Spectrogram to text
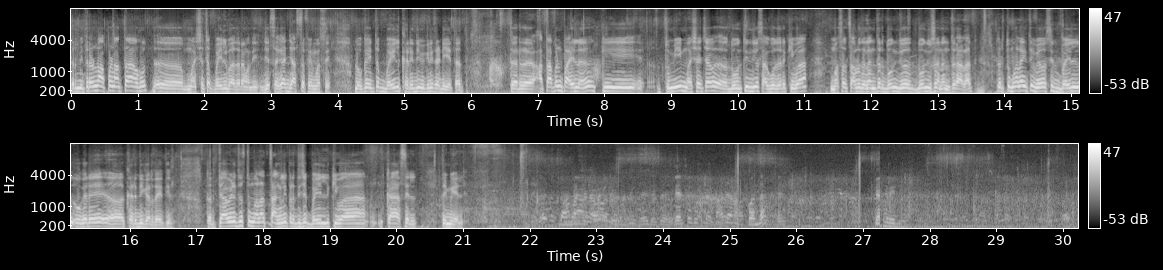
तर मित्रांनो आपण आता आहोत अ, म्हशाच्या बैल बाजारामध्ये जे सगळ्यात जास्त फेमस आहे. लोक इथं बैल खरेदी विक्रीसाठी येतात. तर आता आपण पाहिलं की तुम्ही म्हशाच्या अ, दोन तीन दिवस अगोदर किंवा मसा चालू झाल्यानंतर दोन दिवस दोन दिवसानंतर आलात तर तुम्हाला इथे व्यवस्थित बैल वगैरे खरेदी करता येतील. तर त्यावेळेतच तुम्हाला चांगली प्रतीचे बैल किंवा काय असेल ते मिळेल.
